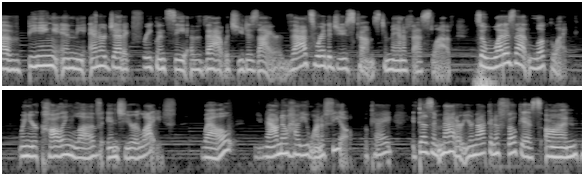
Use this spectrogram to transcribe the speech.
of being in the energetic frequency of that which you desire. That's where the juice comes to manifest love. So, what does that look like when you're calling love into your life? Well, you now know how you want to feel. Okay. It doesn't matter. You're not going to focus on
